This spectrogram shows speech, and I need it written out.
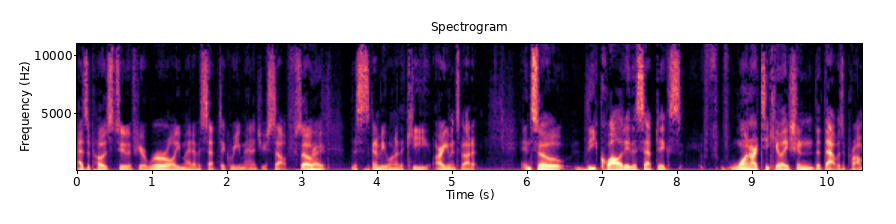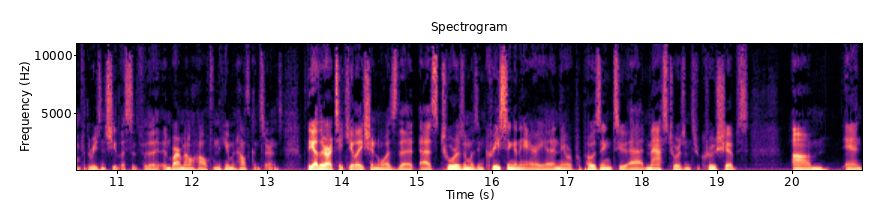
as opposed to if you're rural, you might have a septic where you manage yourself. So Right. this is going to be one of the key arguments about it. And so the quality of the septics, one articulation that that was a problem for the reasons she listed for the environmental health and the human health concerns. The other articulation was that as tourism was increasing in the area and they were proposing to add mass tourism through cruise ships, um, and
